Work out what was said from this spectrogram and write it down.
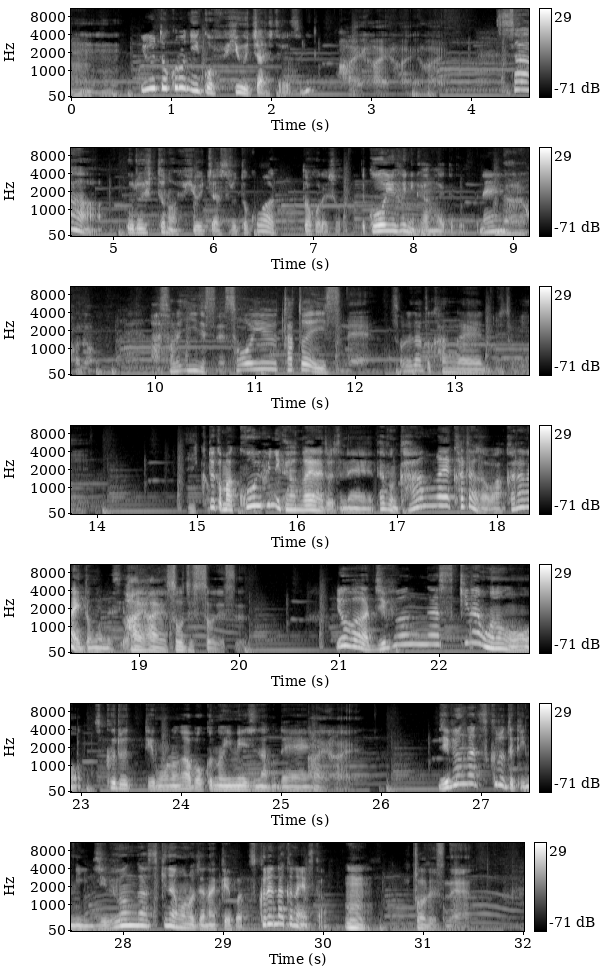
うん。いうところにこうフューチャーしてるんですね。はいはいはいはさあ、売る人のフューチャーするとこはどこでしょう？でこういうふうに考えてくるんですい。ね。なるほど。あ、それいいですね。そういう例えいいですね。それだと考えるときにいいかも。というかまあこういうふうに考えないとですね、多分考え方がわからないと思うんですよ。はいはい、そうですそうです。要は自分が好きなものを作るっていうものが僕のイメージなので、はいはい。自分が作るときに自分が好きなものじゃなければ作れなくないですか？うん。そうですね。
